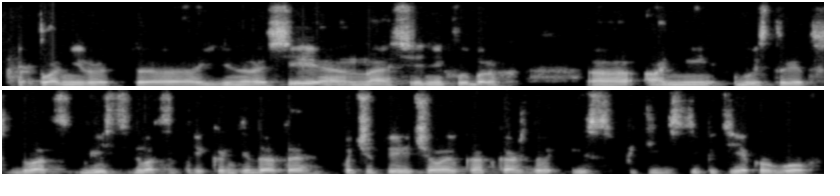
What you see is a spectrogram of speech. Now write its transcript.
Как планирует э, Единая Россия, на осенних выборах э, они выставят 20, 223 кандидата, по 4 человека от каждого из 55 округов,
